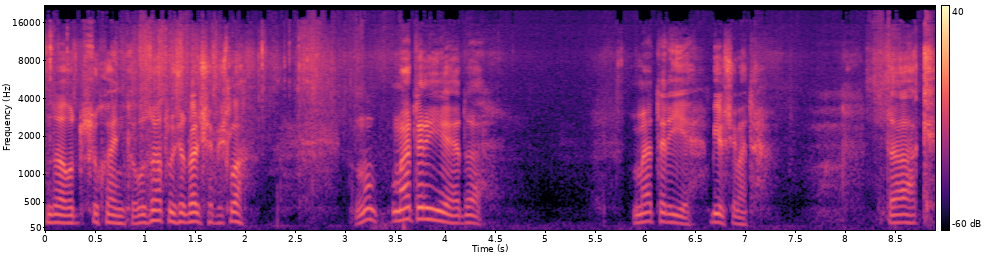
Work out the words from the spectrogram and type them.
Да, от сухенька. Лоза тут вже далі пішла. Ну, метр є, да. Метр є, більше метра. Так.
